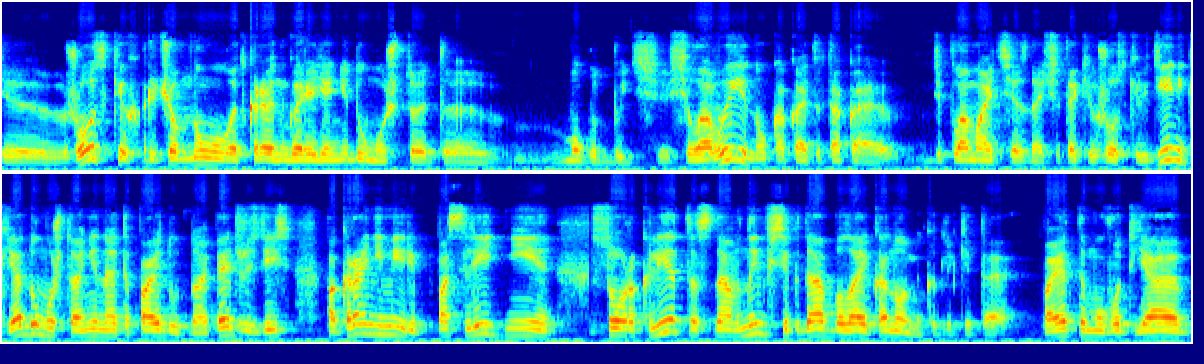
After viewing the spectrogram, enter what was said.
э, жестких, причем, ну, откровенно говоря, я не думаю, что это могут быть силовые, но какая-то такая дипломатия, значит, таких жестких денег, я думаю, что они на это пойдут. Но опять же здесь, по крайней мере, последние 40 лет основным всегда была экономика для Китая. Поэтому вот я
